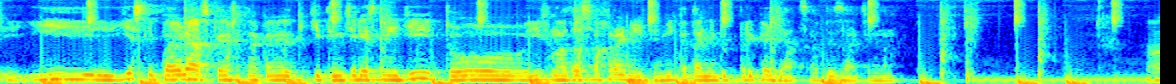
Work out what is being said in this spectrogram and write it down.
и если появляются, конечно, какие-то интересные идеи, то их надо сохранить, они когда-нибудь пригодятся обязательно. А,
